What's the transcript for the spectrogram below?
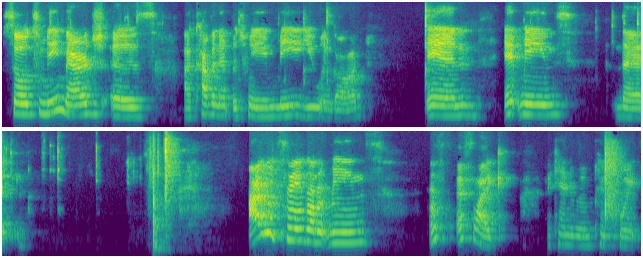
so to me, marriage is a covenant between me, you, and God. And it means that I would say that it means it's, it's like I can't even pinpoint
